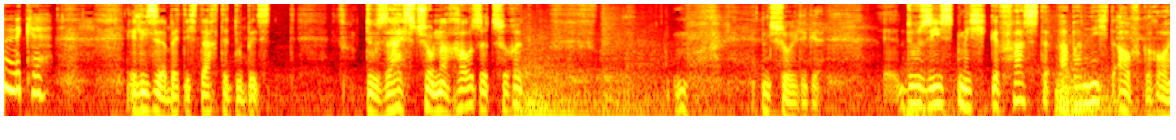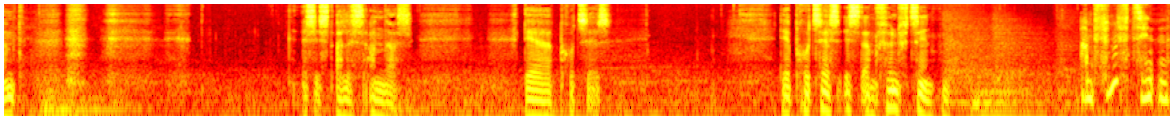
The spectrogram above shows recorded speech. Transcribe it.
Nicke, Elisabeth, ich dachte, du bist. Du seist schon nach Hause zurück. Entschuldige. Du siehst mich gefasst, aber nicht aufgeräumt. Es ist alles anders. Der Prozess. Der Prozess ist am 15. am 15.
